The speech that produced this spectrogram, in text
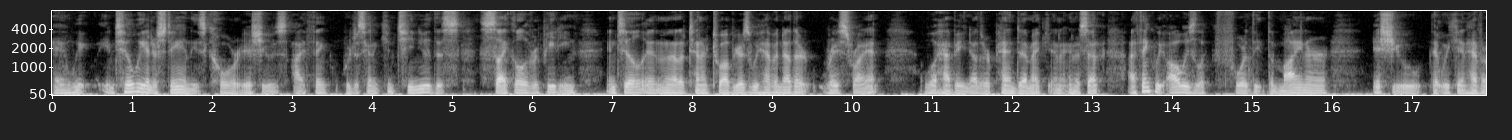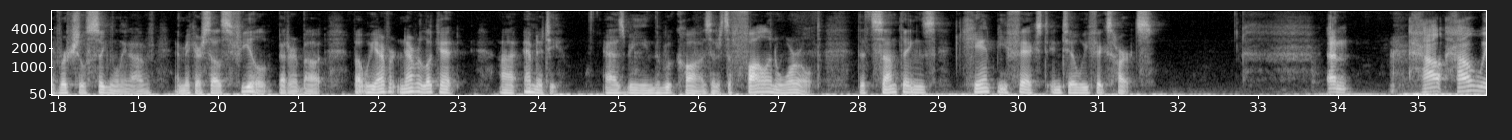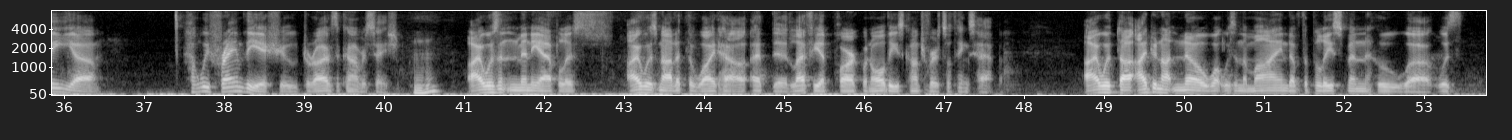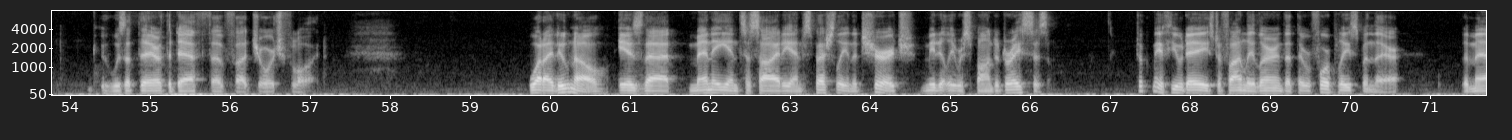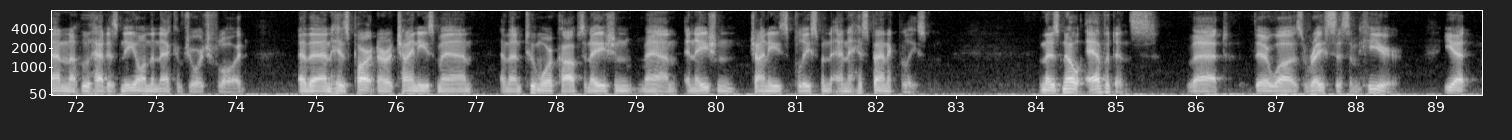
And we, until we understand these core issues, I think we're just going to continue this cycle of repeating until in another 10 or 12 years we have another race riot we'll have another pandemic in, in a sense. I think we always look for the, the minor issue that we can have a virtual signaling of and make ourselves feel better about, but we ever never look at uh, enmity as being the root cause. That it's a fallen world. That some things can't be fixed until we fix hearts. And how how we uh, how we frame the issue drives the conversation. Mm-hmm. I wasn't in Minneapolis. I was not at the White House at the Lafayette Park when all these controversial things happened. I would uh, I do not know what was in the mind of the policeman who uh, was who was at there at the death of uh, George Floyd. What I do know is that many in society and especially in the church immediately responded to racism. Took me a few days to finally learn that there were four policemen there the man who had his knee on the neck of George Floyd, and then his partner, a Chinese man, and then two more cops, an Asian man, an Asian Chinese policeman, and a Hispanic policeman. And there's no evidence that there was racism here. Yet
